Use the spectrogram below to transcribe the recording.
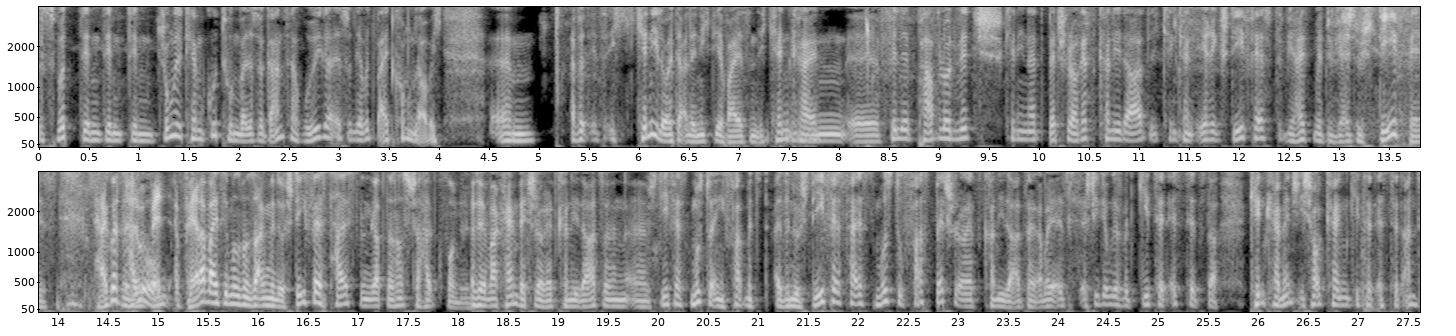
das wird dem, dem, dem Dschungelcamp gut tun, weil es so ganzer ruhiger ist und der wird weit kommen, glaube ich. Ähm, Also jetzt, ich kenne die Leute alle nicht, die weißen. Ich kenne keinen äh, Philipp Pavlovic, kenne ich nicht, Bachelorette-Kandidat. Ich kenne keinen Erik Stehfest. Wie heißt, wie heißt du Stehfest? Herrgott, wenn Hallo. du, wenn, fairerweise muss man sagen, wenn du Stehfest heißt, dann, glaub, dann hast du schon halb gewonnen. Also er war kein Bachelorette-Kandidat, sondern äh, Stehfest musst du eigentlich fast mit, also wenn du Stehfest heißt, musst du fast Bachelorette-Kandidat sein. Aber er, ist, er steht irgendwas mit GZSZ da. Kennt kein Mensch, ich schaue keinen GZSZ an.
